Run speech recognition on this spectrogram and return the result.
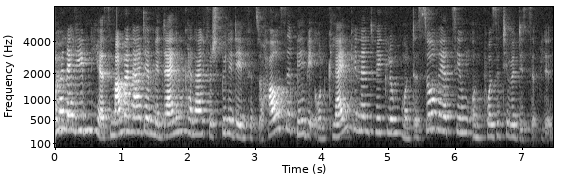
meine Lieben, hier ist Mama Nadja mit deinem Kanal für Spielideen für zu Hause, Baby- und Kleinkindentwicklung, Montessori-Erziehung und positive Disziplin.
